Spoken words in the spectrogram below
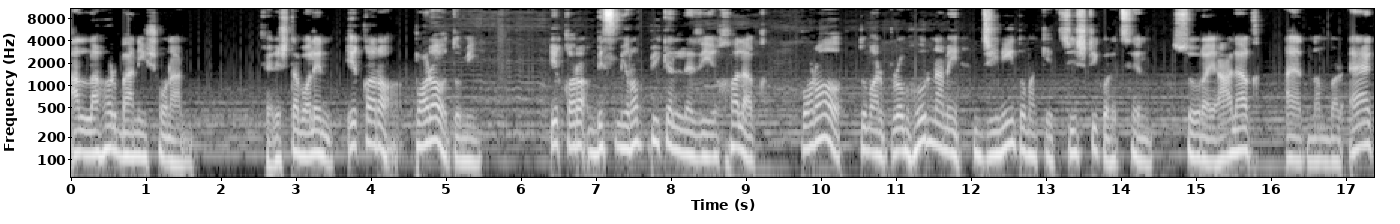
আল্লাহর বাণী শোনান। ফেরেশতা বলেন এ কর পড়ো তুমি। এ কর বিস্মি রব্বিকাল্লাজি খলাক। পড়ো, তোমার প্রভুর নামে যিনি তোমাকে সৃষ্টি করেছেন। সৌরায় আলাক, আয়াত নম্বর এক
